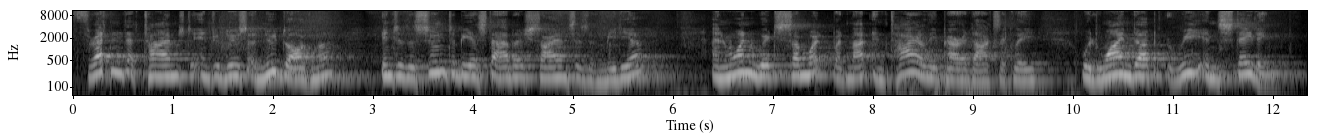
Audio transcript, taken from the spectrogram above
threatened at times to introduce a new dogma into the soon to be established sciences of media, and one which, somewhat but not entirely paradoxically, would wind up reinstating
